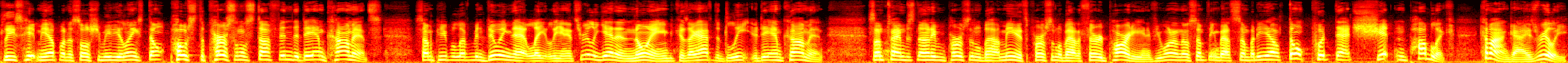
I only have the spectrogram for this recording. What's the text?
please hit me up on the social media links. Don't post the personal stuff in the damn comments. Some people have been doing that lately, and it's really getting annoying because I have to delete your damn comment. Sometimes it's not even personal about me, it's personal about a third party. And if you want to know something about somebody else, don't put that shit in public. Come on, guys, really.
